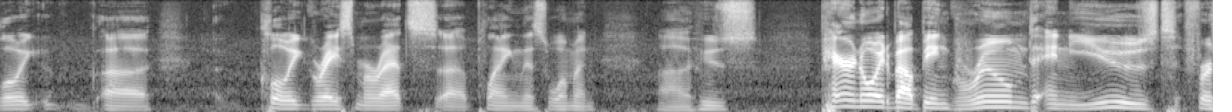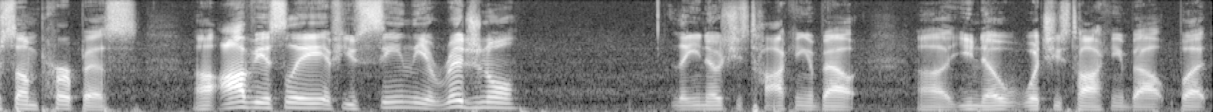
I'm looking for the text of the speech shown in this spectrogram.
glowy, uh, Chloe Grace Moretz uh, playing this woman uh, who's paranoid about being groomed and used for some purpose. Uh, obviously, if you've seen the original, that you know she's talking about. Uh, you know what she's talking about, but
